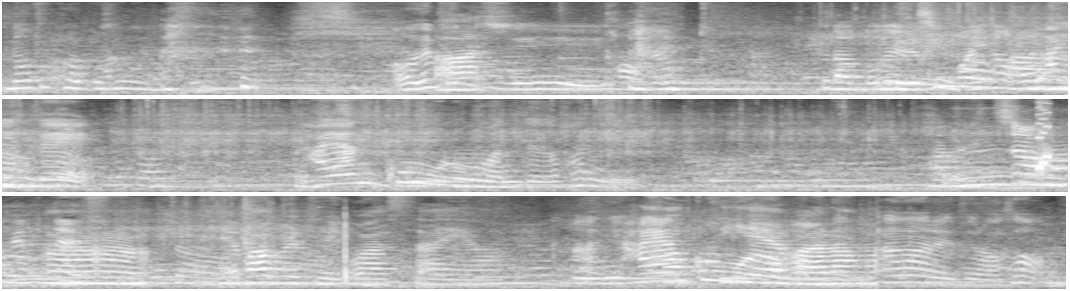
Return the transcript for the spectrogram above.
나도 갈거 생각나 어디 아. 봤지? 난 너네 외국 많이 나가 한인데 하얀 콩으로 만든 한이. 반장 하겠네 아 진짜. 대밥을 들고 왔어요. 아니 하얀 커피에 콩으로 말아먹- 하나를 들어서.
